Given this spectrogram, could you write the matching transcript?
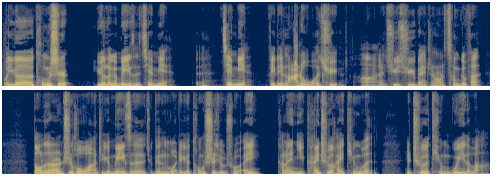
我一个同事约了个妹子见面，呃，见面非得拉着我去啊，去去呗，正好蹭个饭。到了那儿之后啊，这个妹子就跟我这个同事就说：“哎，看来你开车还挺稳，这车挺贵的吧？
